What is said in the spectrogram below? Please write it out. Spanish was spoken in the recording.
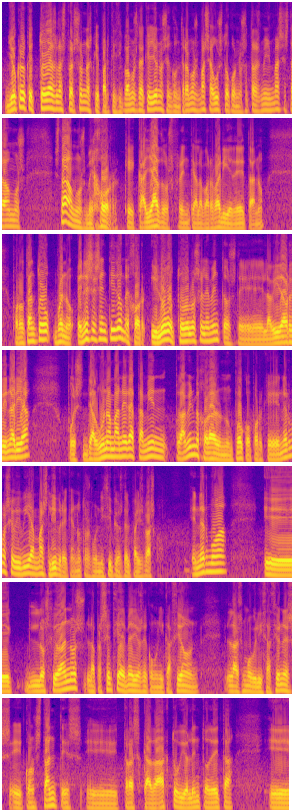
yo creo que todas las personas que participamos de aquello nos encontramos más a gusto con nosotras mismas, estábamos, estábamos mejor que callados frente a la barbarie de ETA, ¿no? Por lo tanto, bueno, en ese sentido mejor. Y luego todos los elementos de la vida ordinaria, pues de alguna manera también, también mejoraron un poco, porque en Hermoa se vivía más libre que en otros municipios del País Vasco. En Hermoa eh, los ciudadanos, la presencia de medios de comunicación, las movilizaciones eh, constantes eh, tras cada acto violento de ETA,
